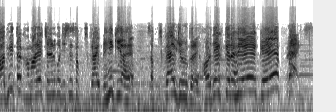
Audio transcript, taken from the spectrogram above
अभी तक हमारे चैनल को जिसने सब्सक्राइब नहीं किया है सब्सक्राइब ज़रूर करें और देखते रहे के प्रैंक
